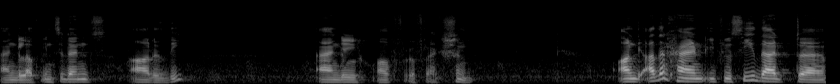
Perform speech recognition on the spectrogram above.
angle of incidence, R is the angle of refraction. On the other hand, if you see that uh,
